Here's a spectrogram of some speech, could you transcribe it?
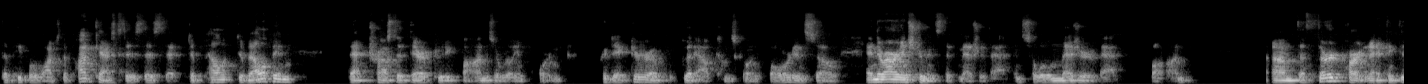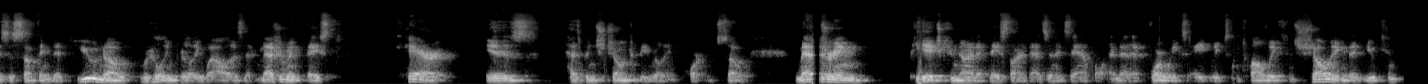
the people who watch the podcast, is this that develop, developing that trusted therapeutic bond is a really important predictor of good outcomes going forward. And so, and there are instruments that measure that. And so we'll measure that bond. Um, the third part, and I think this is something that you know really, really well, is that measurement based care is has been shown to be really important. So measuring PHQ-9 at baseline as an example, and then at four weeks, eight weeks, and 12 weeks, and showing that you can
